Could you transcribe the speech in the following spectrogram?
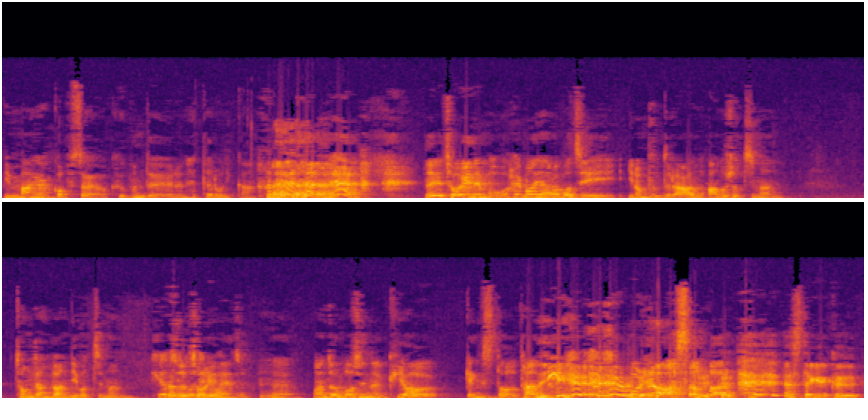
민망할 거 없어요. 그분들은 헤테로니까. 네, 저희는 뭐 할머니 할아버지 이런 분들은 안, 안 오셨지만 정장도 안 입었지만 퀴어 그래도 저희는. 네, 완전 멋있는 퀴어 갱스터 단이 몰려와서 그래서 되게 그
